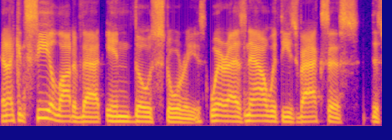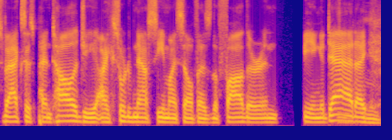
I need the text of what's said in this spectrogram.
and I can see a lot of that in those stories. Whereas now with these Vaxis, this Vaxis pentology, I sort of now see myself as the father and being a dad mm-hmm. i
